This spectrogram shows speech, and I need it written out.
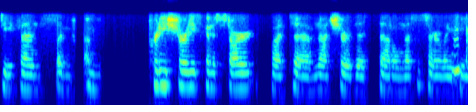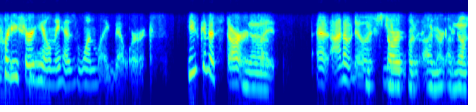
defense. I'm, I'm pretty sure he's going to start, but uh, I'm not sure that that'll necessarily. I'm pretty his, sure uh, he only has one leg that works. He's gonna start, Yeah. but I, I don't know to if start, but I'm start I'm not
